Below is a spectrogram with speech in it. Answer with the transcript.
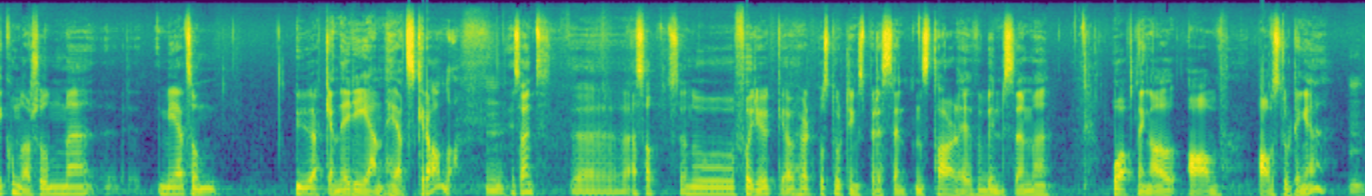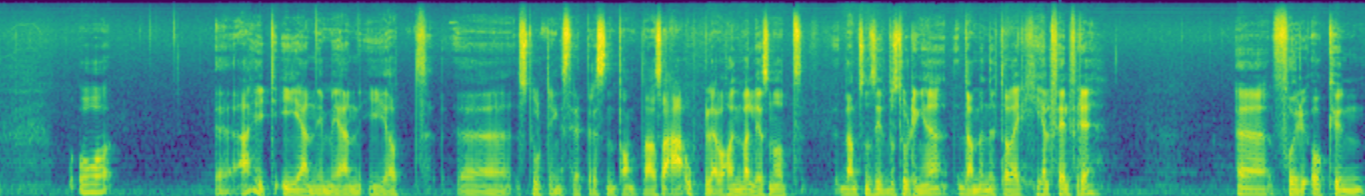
i kombinasjon med, med et sånn økende renhetskrav. Da. Mm. Eh, jeg satt nå forrige uke og hørte på stortingspresidentens tale i forbindelse med åpninga av, av, Stortinget. Mm. Og eh, jeg er ikke enig med han i at uh, stortingsrepresentanter altså Jeg opplever han veldig sånn at de som sitter på Stortinget, de er nødt til å være helt feilfrie uh, for å kunne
